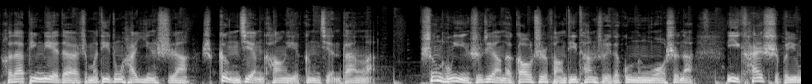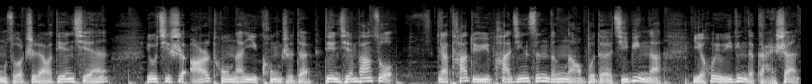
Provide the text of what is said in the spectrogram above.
和它并列的什么地中海饮食啊，是更健康也更简单了。生酮饮食这样的高脂肪低碳水的功能模式呢，一开始被用作治疗癫痫，尤其是儿童难以控制的癫痫发作，那它对于帕金森等脑部的疾病呢，也会有一定的改善。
